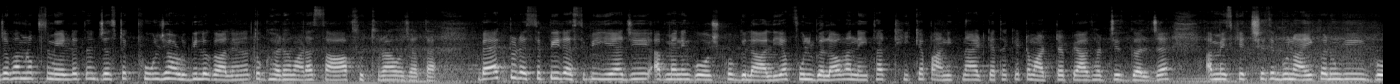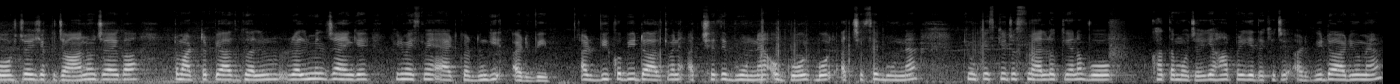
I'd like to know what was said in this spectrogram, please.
जब हम लोग समेट लेते हैं, जस्ट एक फूल झाड़ू भी लगा लेना तो घर हमारा साफ़ सुथरा हो जाता है। बैक टू रेसिपी रेसिपी ये है जी। अब मैंने गोश्त को गला लिया। फुल गला हुआ नहीं था। ठीक है, पानी इतना ऐड किया था कि टमाटर, प्याज, हर चीज़ गल जाए। अब मैं इसकी अच्छे से बुनाई करूँगी। गोश्त जो यकजान हो जाएगा। टमाटर, प्याज गल, रल मिल जाएँगे। फिर मैं इसमें ऐड कर दूँगी अरवी। अरवी को भी डाल के मैंने अच्छे से भूनना है और गोश्त बहुत अच्छे से भूनना है। क्योंकि इसकी जो स्मेल होती है ना, वो ख़त्म हो जाए। यहाँ पर ये देखिए जी, अरवी डाल रही हूँ मैं।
